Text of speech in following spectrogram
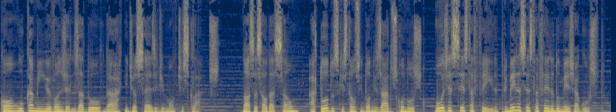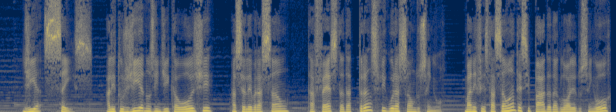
com o caminho evangelizador da Arquidiocese de Montes Claros. Nossa saudação a todos que estão sintonizados conosco. Hoje é sexta-feira, primeira sexta-feira do mês de agosto, dia 6. A liturgia nos indica hoje a celebração da festa da transfiguração do Senhor, manifestação antecipada da glória do Senhor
